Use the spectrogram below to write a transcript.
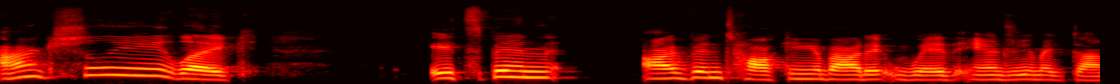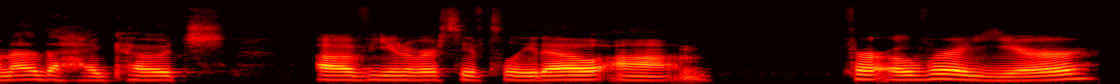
actually like it's been I've been talking about it with Andrea McDonough, the head coach of University of Toledo, um, for over a year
